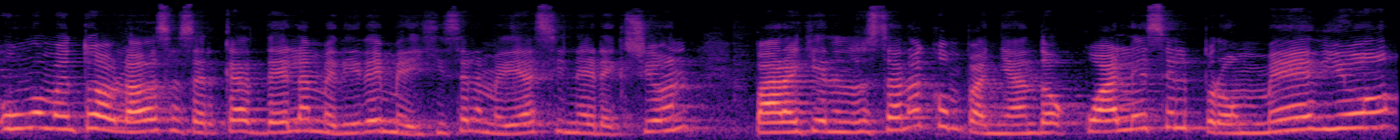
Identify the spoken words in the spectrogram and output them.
un momento hablabas acerca de la medida y me dijiste la medida sin erección. Para quienes nos están acompañando, ¿cuál es el promedio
